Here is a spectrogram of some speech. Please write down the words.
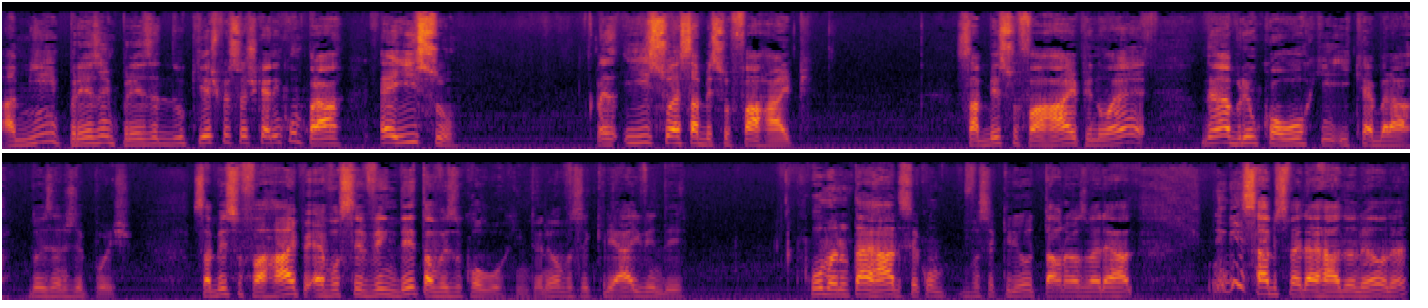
A minha empresa é a empresa do que as pessoas querem comprar. É isso. É, isso é saber surfar hype. Saber surfar hype não é, não é abrir um coworking e quebrar dois anos depois. Saber surfar hype é você vender talvez o coworking, entendeu? Você criar e vender. Pô, mas não tá errado, você, você criou tal, o negócio vai dar errado. Ninguém sabe se vai dar errado ou não, né?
